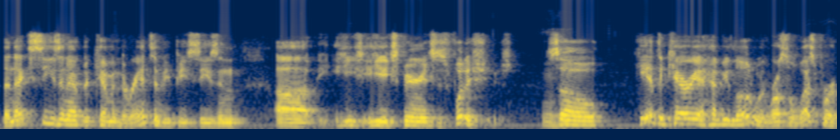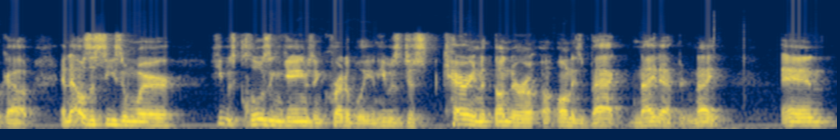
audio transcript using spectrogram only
The next season after Kevin Durant's MVP season, uh, he he experienced his foot issues, mm-hmm. so he had to carry a heavy load with Russell Westbrook out, and that was a season where he was closing games incredibly, and he was just carrying the Thunder on his back night after night. And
